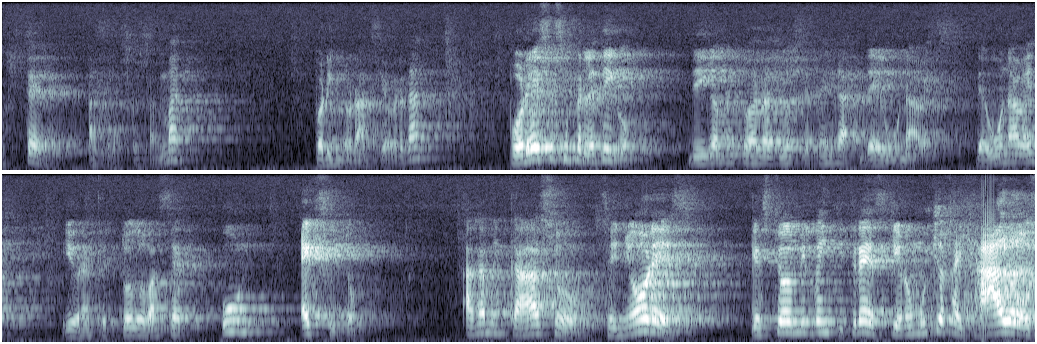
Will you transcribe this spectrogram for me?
Usted hace las cosas mal, por ignorancia, ¿verdad? Por eso siempre les digo, díganme todas las dudas que tenga de una vez, de una vez, y verán que todo va a ser un éxito. Háganme caso, señores, que este 2023 quiero muchos ahijados,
